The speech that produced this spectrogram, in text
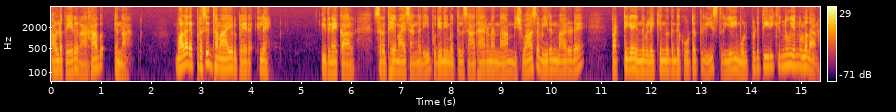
അവളുടെ പേര് റഹാബ് എന്നാണ് വളരെ പ്രസിദ്ധമായ ഒരു പേര് ഇല്ലേ? ഇതിനേക്കാൾ ശ്രദ്ധേയമായ സംഗതി പുതിയ നിയമത്തിൽ സാധാരണ നാം വിശ്വാസവീരന്മാരുടെ പട്ടിക എന്ന് വിളിക്കുന്നതിന്റെ കൂട്ടത്തിൽ ഈ സ്ത്രീയെയും ഉൾപ്പെടുത്തിയിരിക്കുന്നു എന്നുള്ളതാണ്.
